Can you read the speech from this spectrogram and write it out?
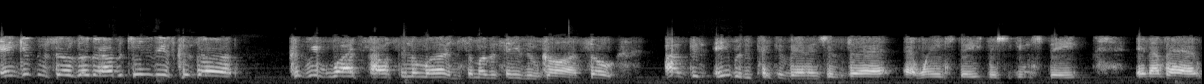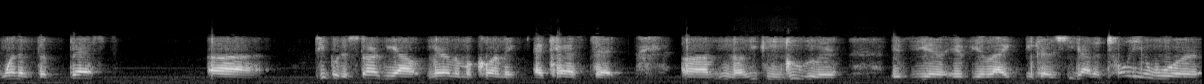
and give themselves other opportunities because. Uh, because we've watched how cinema and some other things have gone. So I've been able to take advantage of that at Wayne State, Michigan State, and I've had one of the best uh, people to start me out, Marilyn McCormick at Cass Tech. Um, you know, you can Google her if you if you like because she got a Tony Award.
